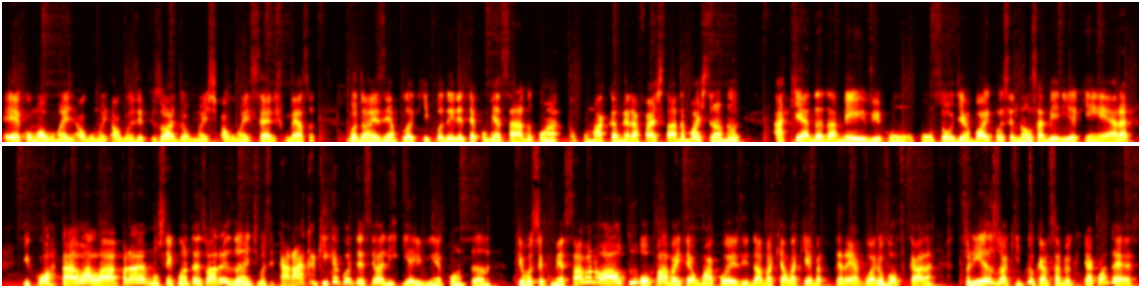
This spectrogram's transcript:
é, como algumas, algumas- alguns episódios, algumas, algumas séries começam. Vou dar um exemplo aqui. Poderia ter começado com, a- com uma câmera afastada mostrando a queda da Maeve com, com o Soldier Boy, que você não saberia quem era, e cortava lá pra não sei quantas horas antes. Você, caraca, o que, que aconteceu ali? E aí vinha contando. Porque você começava no alto, opa, vai ter alguma coisa, e dava aquela quebra. Peraí, agora eu vou ficar preso aqui porque eu quero saber o que, que acontece.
